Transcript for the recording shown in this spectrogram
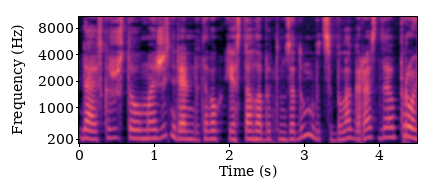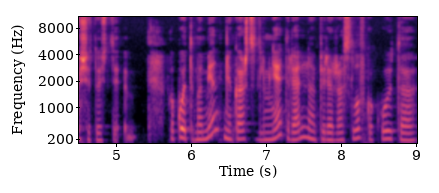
Да, я скажу, что моя жизнь реально до того, как я стала об этом задумываться, была гораздо проще. То есть э, в какой-то момент, мне кажется, для меня это реально переросло в какую-то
